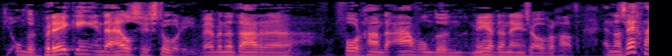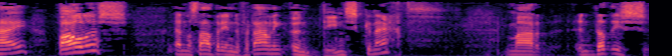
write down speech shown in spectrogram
Die onderbreking in de heilshistorie. We hebben het daar uh, voorgaande avonden meer dan eens over gehad. En dan zegt hij, Paulus, en dan staat er in de vertaling een dienstknecht. Maar dat is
